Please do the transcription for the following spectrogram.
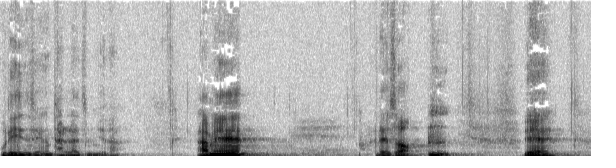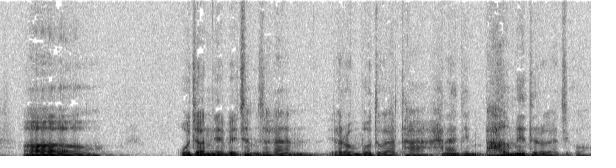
우리의 인생은 달라집니다. 아멘. 그래서 예, 어, 오전 예배 참석한 여러분 모두가 다 하나님 마음에 들어가지고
